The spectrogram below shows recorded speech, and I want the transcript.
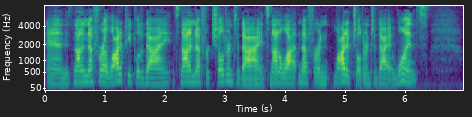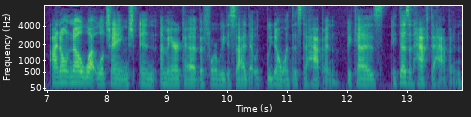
and it's not enough for a lot of people to die. It's not enough for children to die. It's not a lot enough for a lot of children to die at once. I don't know what will change in America before we decide that we don't want this to happen because it doesn't have to happen.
